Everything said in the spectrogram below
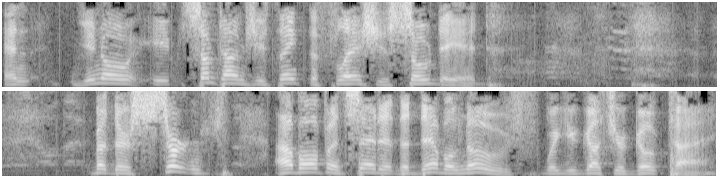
And you know, it, sometimes you think the flesh is so dead. But there's certain, I've often said it, the devil knows where you got your goat tied.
